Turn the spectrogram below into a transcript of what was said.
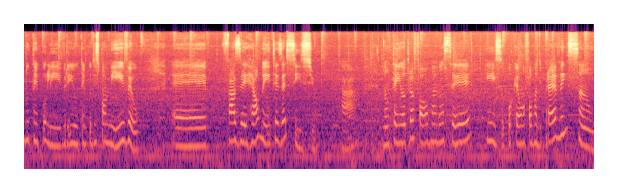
no tempo livre, o tempo disponível, eh, fazer realmente exercício, tá? Não tem outra forma a não ser isso, porque é uma forma de prevenção.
